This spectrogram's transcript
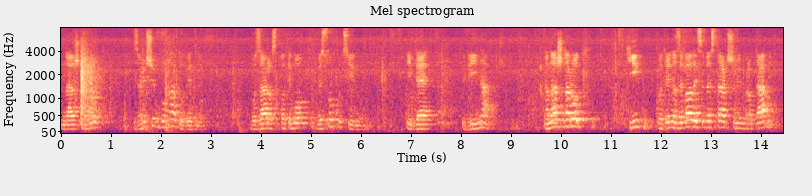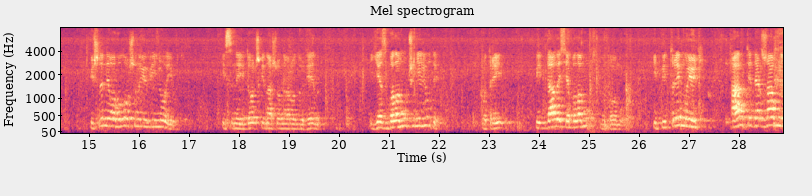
Наш народ згрішив багато видно, бо зараз платимо високу ціну. Іде війна. На наш народ, ті, котрі називали себе старшими братами, пішли неоголошеною війною, і сини і дочки нашого народу гинуть. Є збаламучені люди, котрі піддалися баламутству тому і підтримують антидержавну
